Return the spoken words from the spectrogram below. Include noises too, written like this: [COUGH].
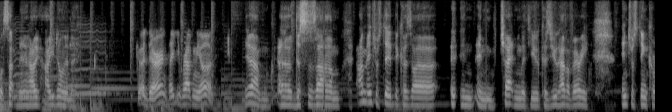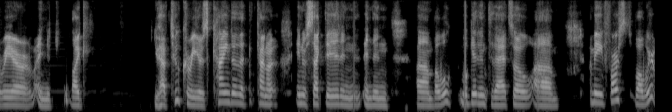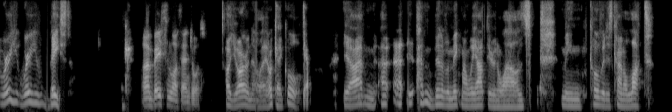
What's up, man? How how you doing today? Good, Darren. Thank you for having me on. Yeah, uh, this is um, I'm interested because uh, in in chatting with you because you have a very interesting career and you, like you have two careers kind of that kind of intersected and and then um but we'll we'll get into that so um i mean first of all where where are you where are you based I'm based in Los Angeles. oh you are in la okay cool Yeah. yeah i Mhm. haven't I, I haven't been able to make my way out there in a while it's i mean covid has kind of locked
